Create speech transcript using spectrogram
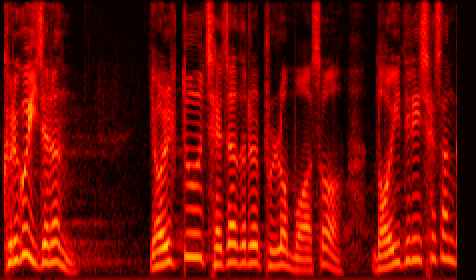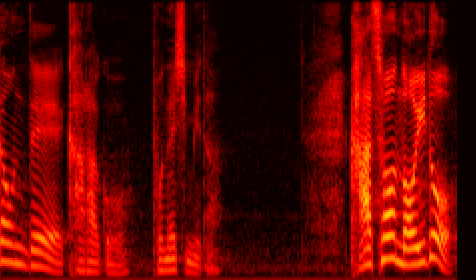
그리고 이제는 열두 제자들을 불러 모아서 너희들이 세상 가운데 가라고 보내십니다. 가서 너희도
